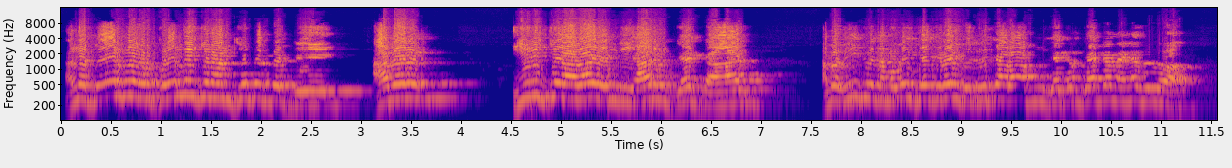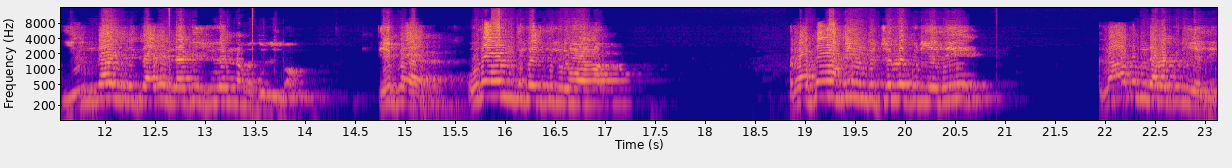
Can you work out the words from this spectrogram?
அந்த பெயர்கள் ஒரு குழந்தைக்கு நாம் சூட்டப்பட்டு அவர் இருக்கிறாரா என்று யாரும் கேட்டால் அப்ப வீட்டுல நம்ம போய் கேட்கிறோம் இவர் இருக்காரா அப்படின்னு கேட்கிறோம் கேட்டோம்னா என்ன சொல்லுவோம்? இருந்தா இருக்காரு இல்லாட்டி இல்லைன்னு நம்ம சொல்லுவோம் இப்ப உதாரணத்துக்கு எடுத்துக்கிடுவோம். ரபாஹி என்று சொல்லக்கூடியது லாபம் தரக்கூடியது.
